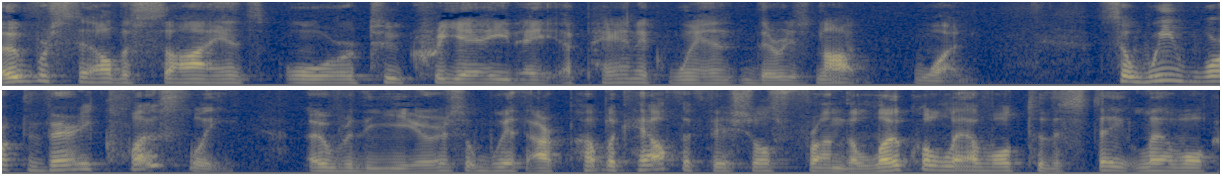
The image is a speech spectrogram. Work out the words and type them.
oversell the science or to create a, a panic when there is not one. So we worked very closely over the years with our public health officials from the local level to the state level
